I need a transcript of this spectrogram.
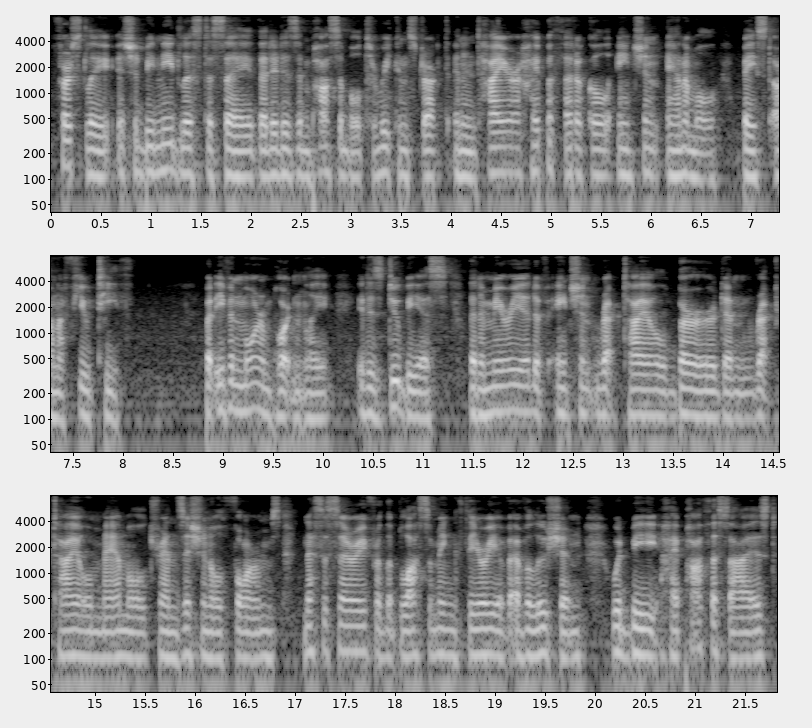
Firstly, it should be needless to say that it is impossible to reconstruct an entire hypothetical ancient animal based on a few teeth. But even more importantly, it is dubious that a myriad of ancient reptile, bird, and reptile mammal transitional forms necessary for the blossoming theory of evolution would be hypothesized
